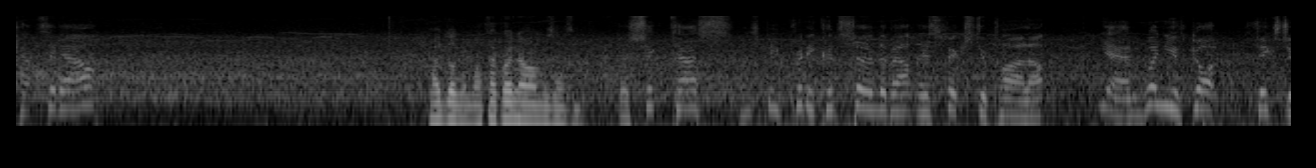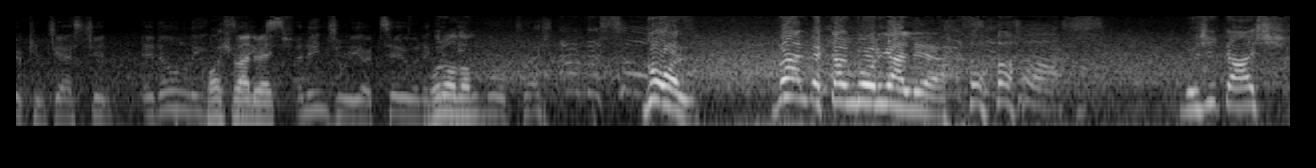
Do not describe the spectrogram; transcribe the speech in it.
Cuts it out. Hadi oğlum atak oynamamız lazım. Besiktas must be pretty concerned about this fixture pile-up. Yeah, and when you've got fixture congestion, it only Koş takes Welbeck. an injury or two and Vur oğlum. Gol! Welbeck'ten gol geldi. Beşiktaş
